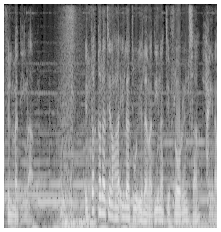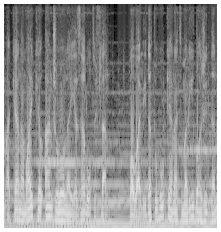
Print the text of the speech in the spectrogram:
في المدينة. انتقلت العائلة إلى مدينة فلورنسا حينما كان مايكل أنجلو لا يزال طفلا. ووالدته كانت مريضة جدا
